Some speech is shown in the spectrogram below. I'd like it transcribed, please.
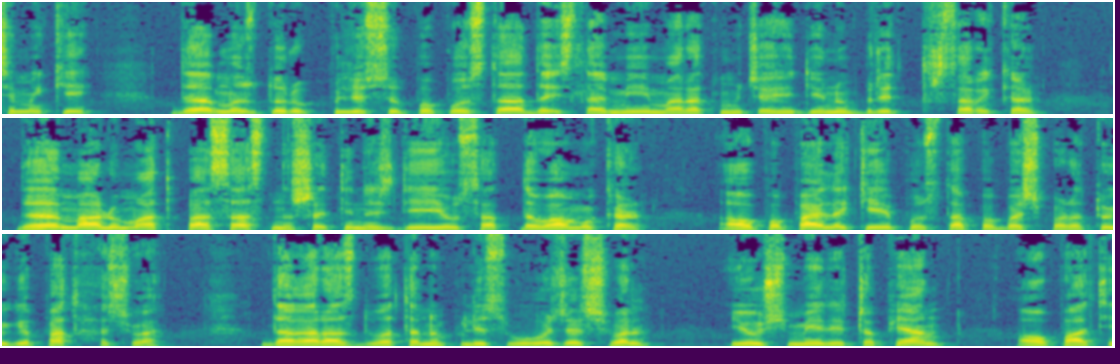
سیمه کې د مزدورو پولیسو په پوسته د اسلامي امارت مجاهدینو برید ترسره کړ. د معلوماتو په اساس نښتې نږدې یو ساعت دوام وکړ او په پایله کې پوسته په بشپړه توګه فتح شوه. دغه راز دوه تنه پولیس ووژل شول، یو شمېر یې ټپیان او پاتې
